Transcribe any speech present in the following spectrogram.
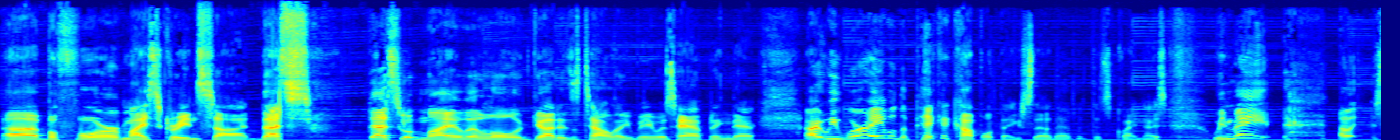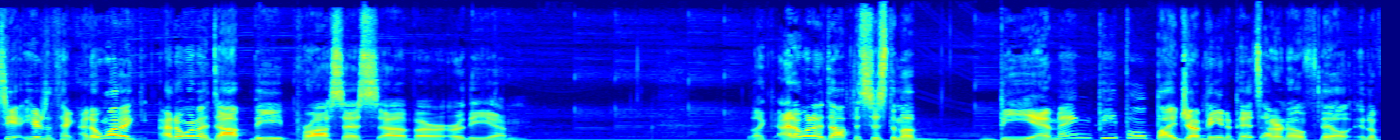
uh, before my screen saw it. That's that's what my little old gut is telling me was happening there. All right, we were able to pick a couple things though. That, that's quite nice. We may uh, see. Here's the thing. I don't want to. I don't want to adopt the process of or, or the um. Like I don't want to adopt the system of BMing people by jumping into pits. I don't know if they'll it'll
